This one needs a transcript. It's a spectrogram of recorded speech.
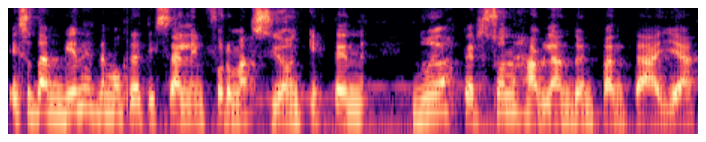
eso también es democratizar la información, que estén nuevas personas hablando en pantalla,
